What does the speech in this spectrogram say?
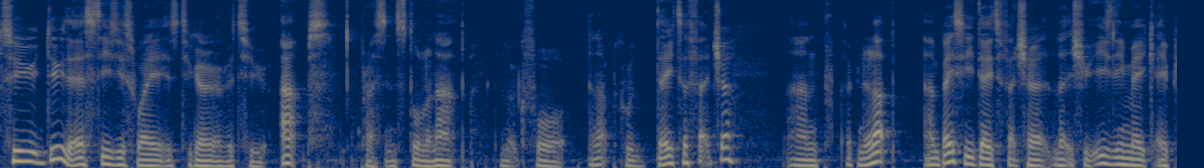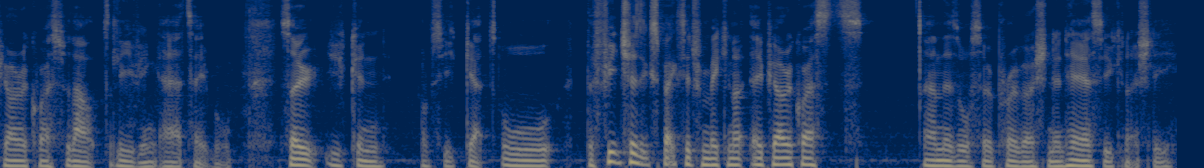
to do this, the easiest way is to go over to apps, press install an app, look for an app called Data Fetcher and open it up and basically Data Fetcher lets you easily make API requests without leaving Airtable. So you can obviously get all the features expected from making API requests. And there's also a pro version in here, so you can actually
